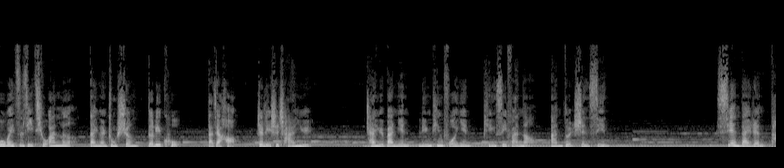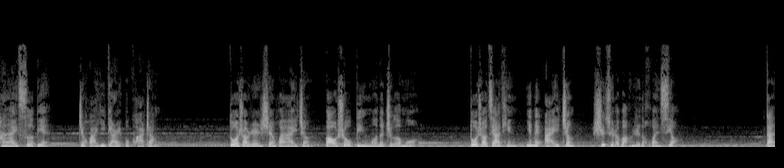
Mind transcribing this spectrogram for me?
不为自己求安乐，但愿众生得离苦。大家好，这里是禅语，禅语伴您聆听佛音，平息烦恼，安顿身心。现代人谈癌色变，这话一点也不夸张。多少人身患癌症，饱受病魔的折磨；多少家庭因为癌症失去了往日的欢笑。但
